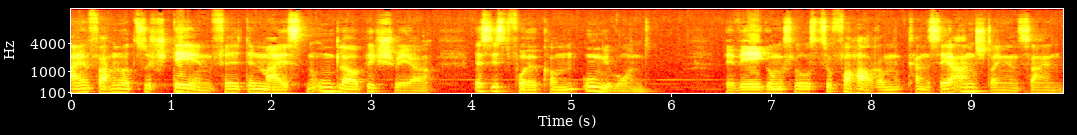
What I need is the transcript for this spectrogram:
Einfach nur zu stehen fällt den meisten unglaublich schwer, es ist vollkommen ungewohnt. Bewegungslos zu verharren kann sehr anstrengend sein.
